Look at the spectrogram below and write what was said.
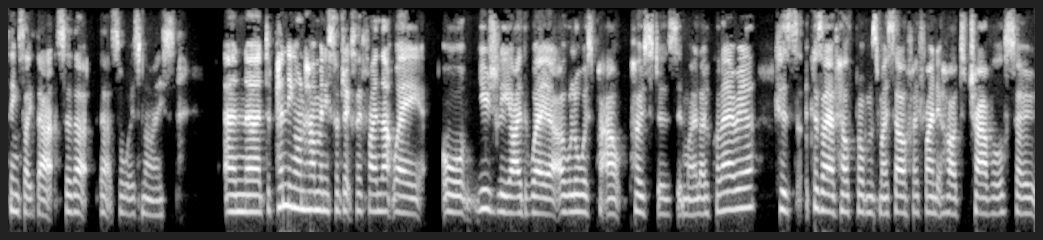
things like that. So that that's always nice. And uh, depending on how many subjects I find that way, or usually either way, I will always put out posters in my local area because because I have health problems myself. I find it hard to travel, so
